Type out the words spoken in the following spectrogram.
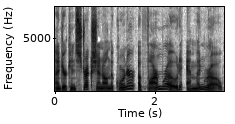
under construction on the corner of Farm Road and Monroe.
